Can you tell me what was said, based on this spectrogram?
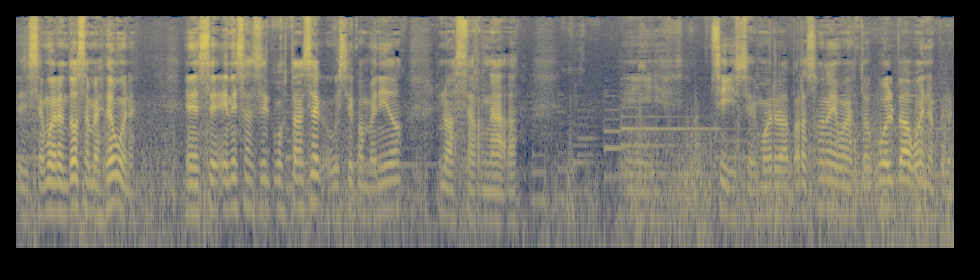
eh, se mueren dos en vez de una. En, ese, en esa circunstancia hubiese convenido no hacer nada. Sí, se muere la persona y bueno, esto culpa, bueno, pero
